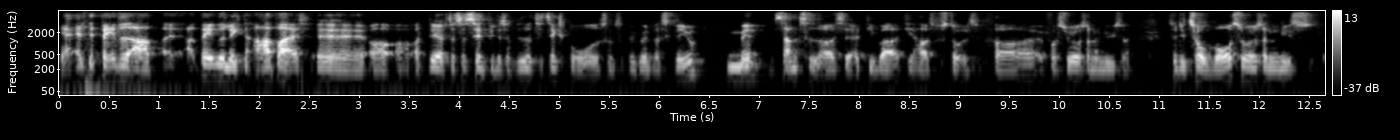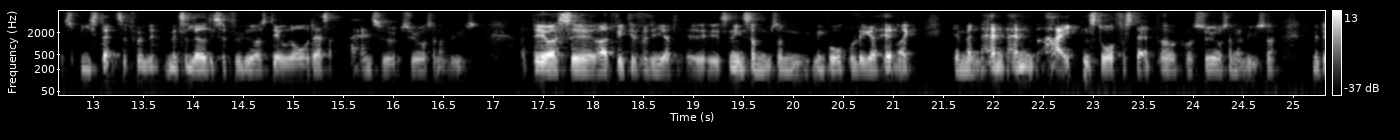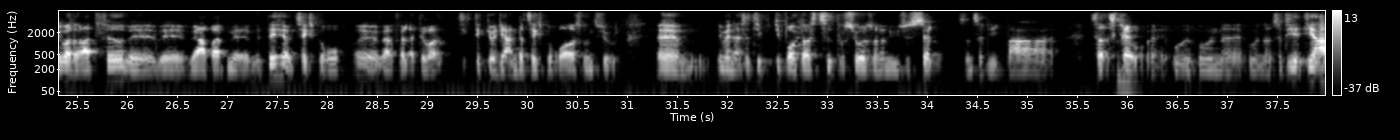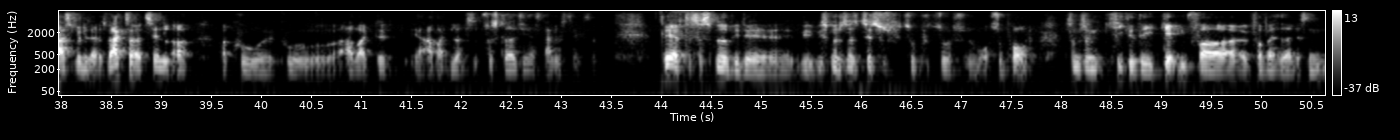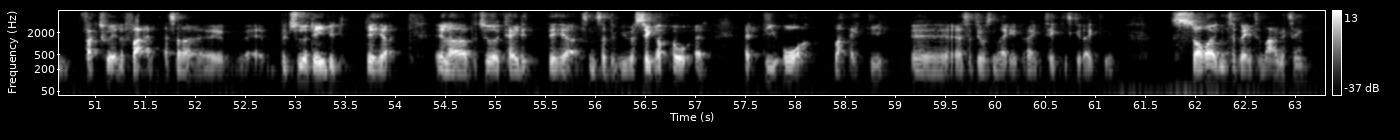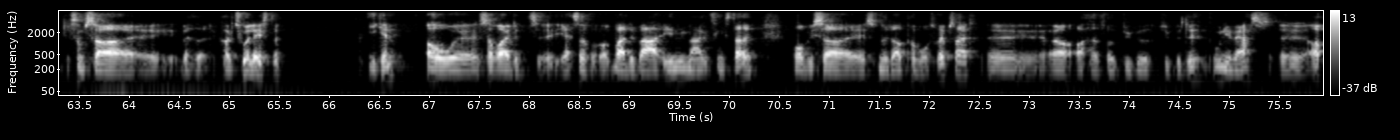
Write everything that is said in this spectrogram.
ja, alt det bagved arbejde, bagvedliggende arbejde, øh, og, og, og derefter så sendte vi det så videre til tekstbureauet, som så begyndte at skrive, men samtidig også, at de, var, de har også forståelse for, øh, for søgeanalyser. Så de tog vores søgeanalyse, spiste den selvfølgelig, men så lavede de selvfølgelig også derudover deres egen søgeanalyse. Og det er også øh, ret vigtigt, fordi at øh, sådan en som, som min gode kollega Henrik, jamen han, han har ikke den store forstand på, på søgeårsanalyser, men det var det ret fede ved, ved, ved at arbejde med, med det her tekstbureau, øh, i hvert fald, at det, var, det, det gjorde de andre tekstbureauer også uden tvivl. Øh, jamen altså, de, de brugte også tid på søgeårsanalyse selv, sådan så de ikke bare sad og skrev øh, uden, øh, uden noget. Så de, de har selvfølgelig deres værktøjer til at, at kunne, øh, kunne arbejde, ja, arbejde eller få skrevet de her stammelstekster. Derefter så smed vi det, vi, vi smed det så til su, su, su, vores support, som sådan kiggede det igennem for, for hvad hedder det, sådan faktuelle fejl. Altså, øh, betyder debit det her? Eller betyder kredit det her? Sådan, så det, vi var sikre på, at, at de ord var rigtige. Øh, altså det var sådan rent, rent teknisk rigtige. Så røg den tilbage til marketing, som så, øh, hvad hedder det, korrekturlæste igen. Og øh, så røg det, øh, ja, så var det bare inde i marketing stadig, hvor vi så øh, smed det op på vores website øh, og, og havde fået bygget, bygget det univers øh, op.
